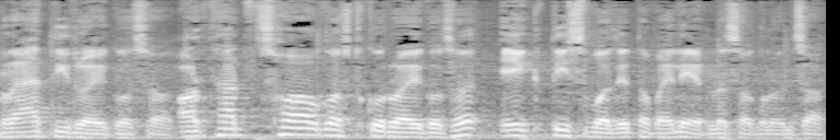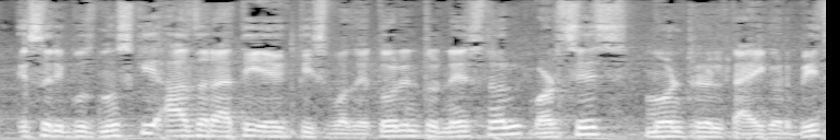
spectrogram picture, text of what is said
राति रहेको छ। अर्थात् छ अगस्तको रहेको छ एकतिस बजे तपाईँले हेर्न सक्नुहुन्छ। यसरी बुझ्नुहोस् कि आज राति एकतिस बजे Toronto national versus Montreal tiger बीच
